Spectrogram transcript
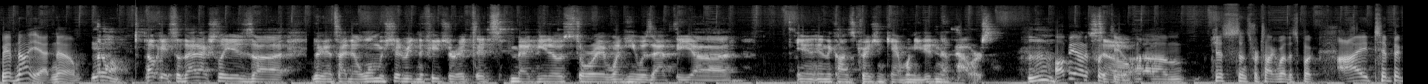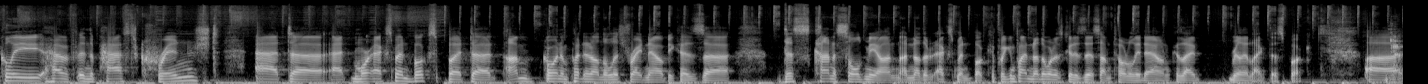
We have not yet. No. No. Okay, so that actually is uh again side note, one we should read in the future. It's it's Magneto's story of when he was at the uh in, in the concentration camp when he didn't have powers. I'll be honest with you. Um, just since we're talking about this book, I typically have in the past cringed at uh, at more X Men books, but uh, I'm going and putting it on the list right now because uh, this kind of sold me on another X Men book. If we can find another one as good as this, I'm totally down because I really like this book. Uh,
